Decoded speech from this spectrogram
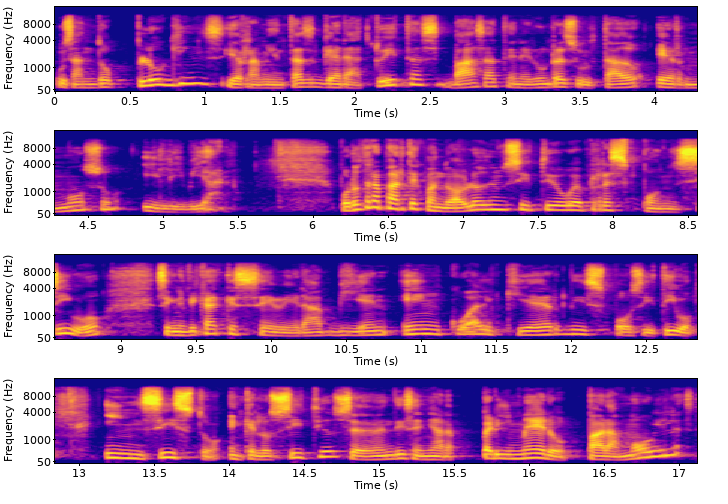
Usando plugins y herramientas gratuitas vas a tener un resultado hermoso y liviano. Por otra parte, cuando hablo de un sitio web responsivo, significa que se verá bien en cualquier dispositivo. Insisto en que los sitios se deben diseñar primero para móviles,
